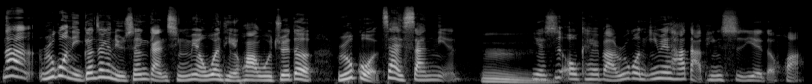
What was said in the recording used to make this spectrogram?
那如果你跟这个女生感情没有问题的话，我觉得如果再三年，嗯，也是 OK 吧。如果你因为他打拼事业的话，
